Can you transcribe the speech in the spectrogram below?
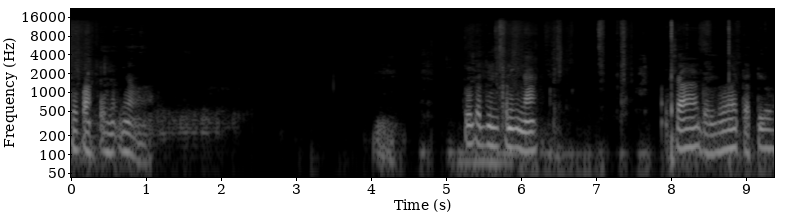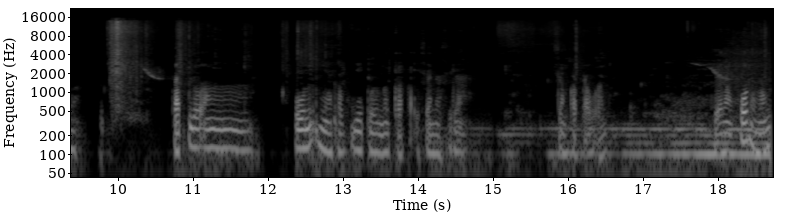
Ito pa ang niya. oh. Hmm. Tulad din kanina. Isa, dalawa, tatlo. Tatlo ang puno niya. Tapos dito magkakaisa na sila. Isang katawan. Kaya lang puno man.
